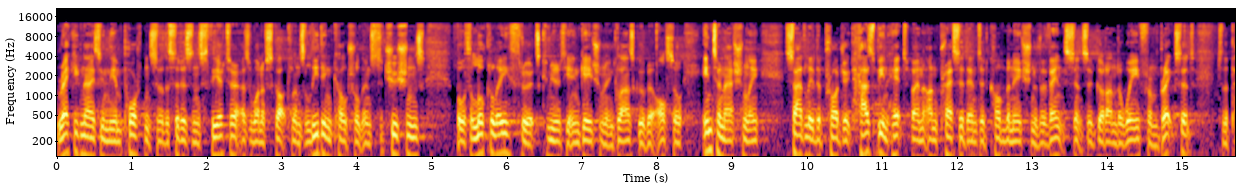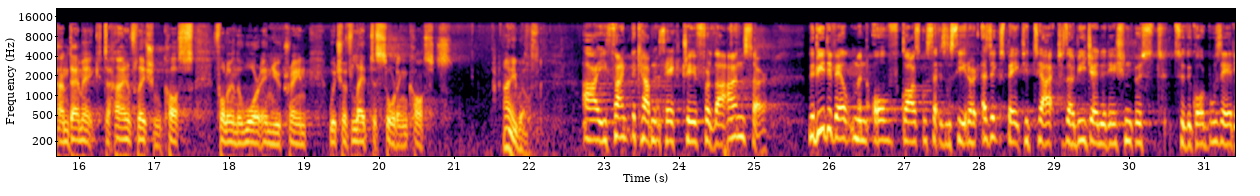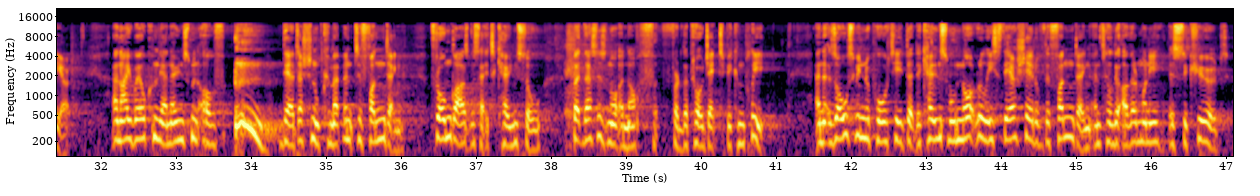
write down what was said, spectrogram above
recognising the importance of the Citizens Theatre as one of Scotland's leading cultural institutions, both locally through its community engagement in Glasgow, but also internationally. Sadly, the project has been hit by an unprecedented combination of events since it got underway, from Brexit to the pandemic to high inflation inflation costs following the war in Ukraine, which have led to soaring costs. Annie Wells. I thank the Cabinet Secretary for that answer. The redevelopment of Glasgow Citizen Theatre is expected to act as a regeneration boost to the Gorbals area, and I welcome the announcement of the additional commitment to funding from Glasgow City Council, but this is not enough for the project to be complete and it has also been reported that the Council will not release their share of the funding until the other money is secured.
